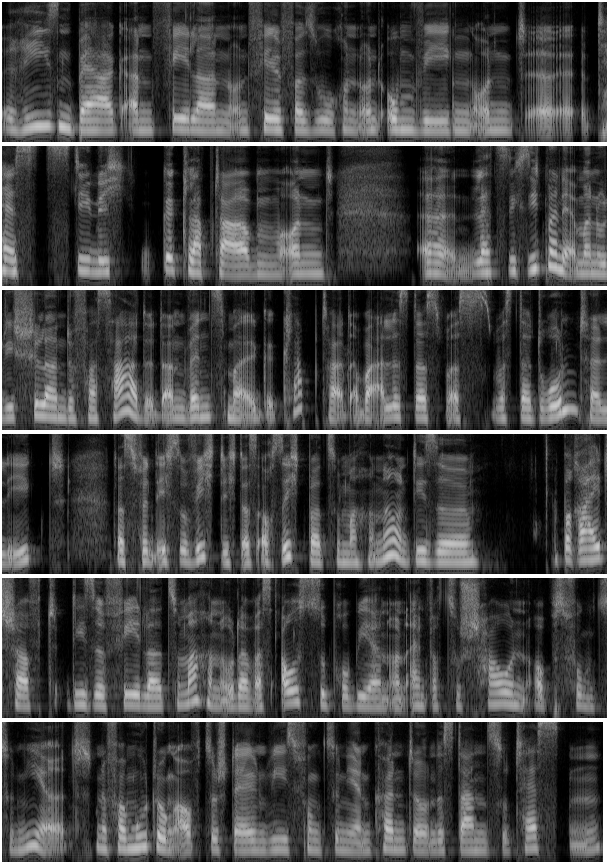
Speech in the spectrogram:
Riesenberg an Fehlern und Fehlversuchen und Umwegen und äh, Tests, die nicht geklappt haben und äh, letztlich sieht man ja immer nur die schillernde Fassade, dann, wenn es mal geklappt hat. Aber alles das, was, was da drunter liegt, das finde ich so wichtig, das auch sichtbar zu machen. Ne? Und diese Bereitschaft, diese Fehler zu machen oder was auszuprobieren und einfach zu schauen, ob es funktioniert. Eine Vermutung aufzustellen, wie es funktionieren könnte und es dann zu testen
